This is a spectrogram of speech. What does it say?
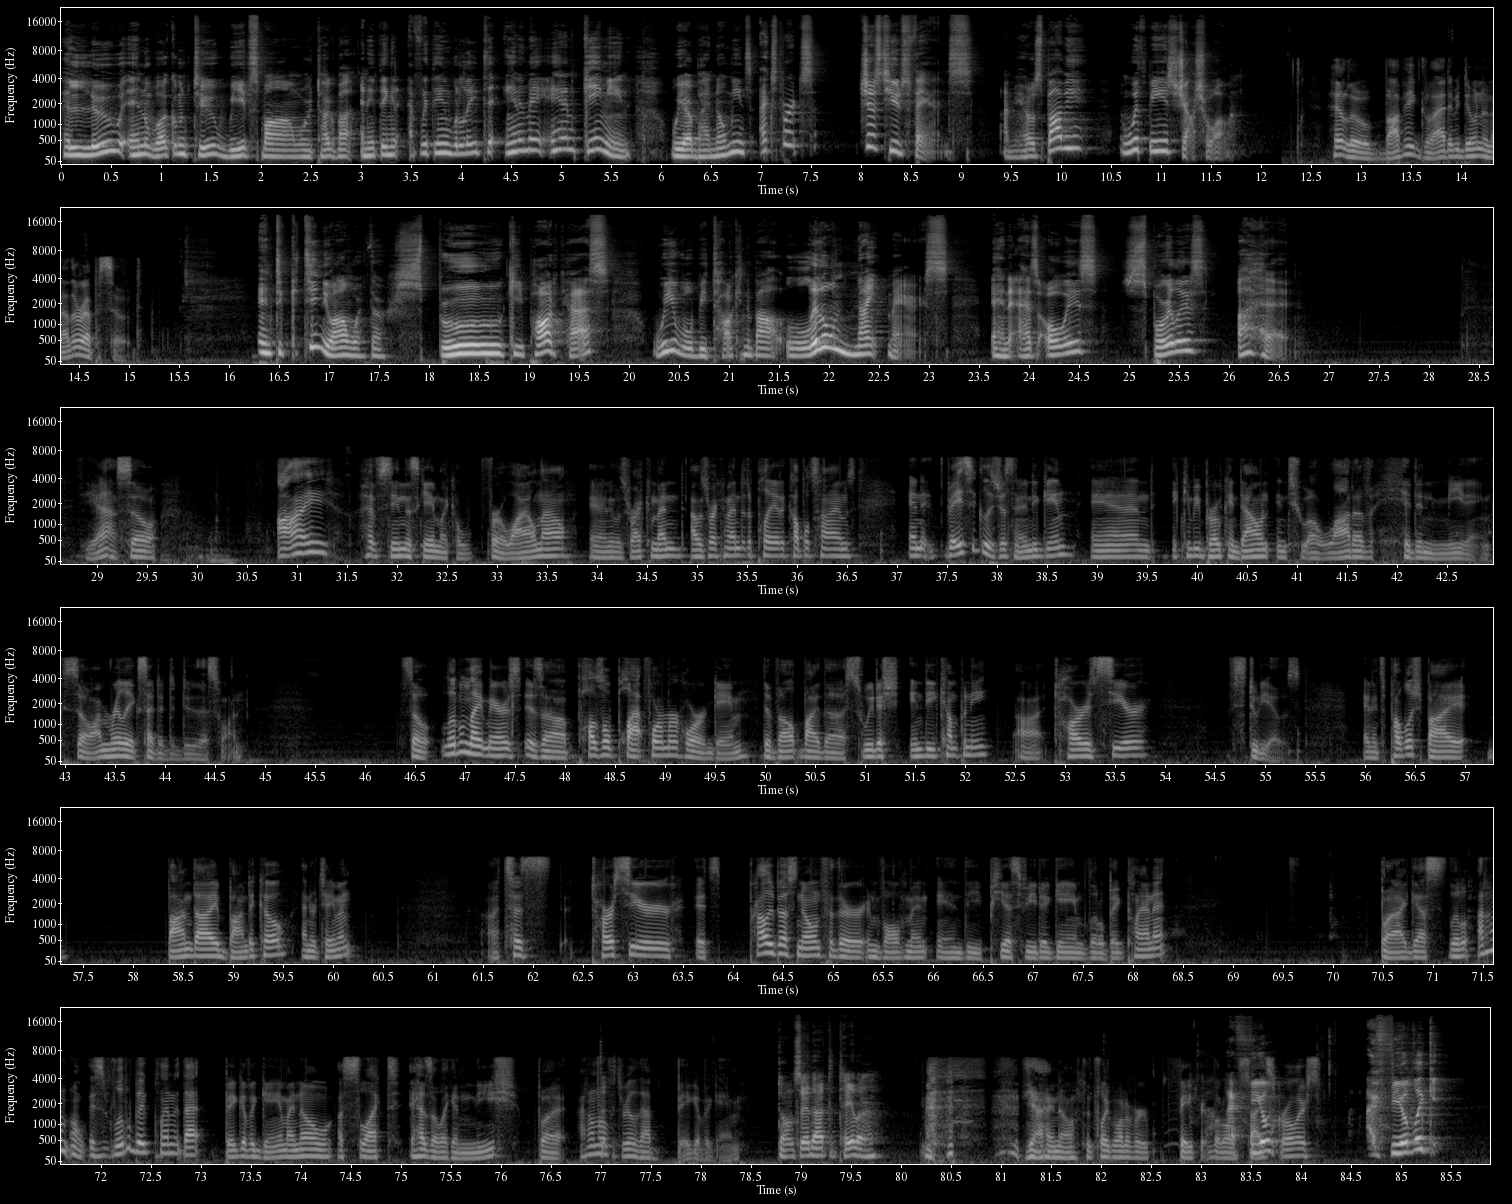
Hello and welcome to Weeb Spawn, where we talk about anything and everything related to anime and gaming. We are by no means experts, just huge fans. I'm your host Bobby, and with me is Joshua. Hello, Bobby. Glad to be doing another episode. And to continue on with our spooky podcast, we will be talking about Little Nightmares. And as always, spoilers ahead. Yeah, so I have seen this game like a, for a while now, and it was recommended. I was recommended to play it a couple times, and it basically is just an indie game, and it can be broken down into a lot of hidden meaning. So I'm really excited to do this one. So Little Nightmares is a puzzle platformer horror game developed by the Swedish indie company uh, Tarsier Studios, and it's published by Bandai Bandico Entertainment uh, it says Tarsier, it's probably best known for their involvement in the PS Vita game Little Big Planet. But I guess little I don't know, is Little Big Planet that big of a game? I know a select it has a like a niche, but I don't know if it's really that big of a game. Don't say that to Taylor. yeah, I know. It's like one of her favorite little side scrollers. I feel like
